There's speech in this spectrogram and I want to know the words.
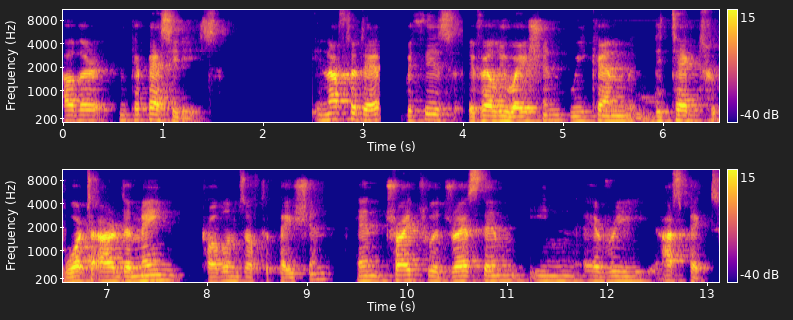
other incapacities. And after that, with this evaluation, we can detect what are the main problems of the patient and try to address them in every aspect.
